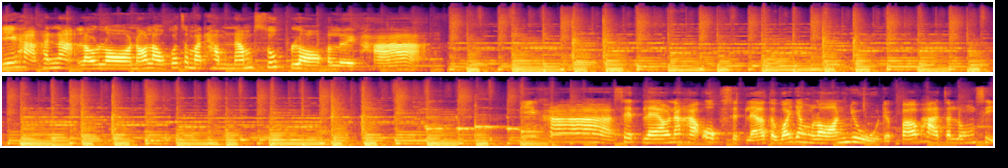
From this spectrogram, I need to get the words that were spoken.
นี่ค่ะขณะเรารอเนาะเราก็จะมาทำน้ำซุปรอกันเลยค่ะ สร็จแล้วนะคะ อบเสร็จแล้วแต่ว่ายังร้อนอยู่ เดี๋ยวป้าพาจะลงสี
